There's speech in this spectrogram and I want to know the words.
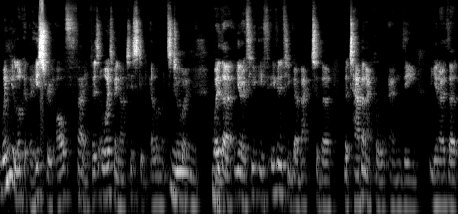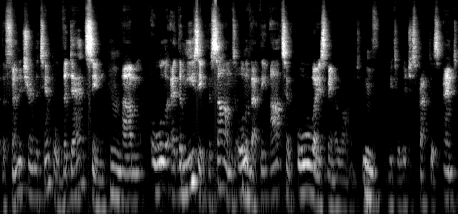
when you look at the history of faith, there's always been artistic elements to it. Mm. Whether you know, if you if, even if you go back to the the tabernacle and the you know the the furniture in the temple, the dancing, Mm. um, all uh, the music, the psalms, all of Mm. that, the arts have always been aligned with with religious practice, and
